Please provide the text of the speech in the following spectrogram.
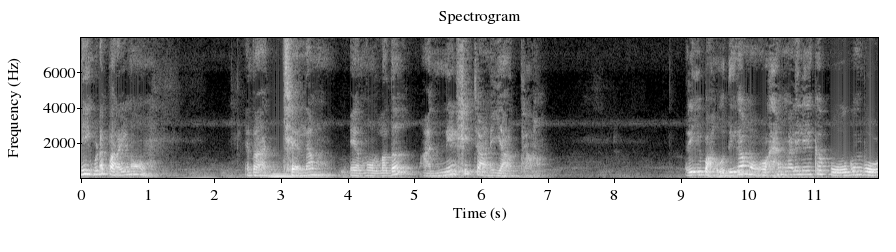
നീ ഇവിടെ പറയണോ? എന്താ? ജലം എന്നുള്ളത് അന്വേഷിച്ചാണ് യാത്ര. ഈ ഭൗതിക മോഹങ്ങളിലേക്ക് പോകുമ്പോൾ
